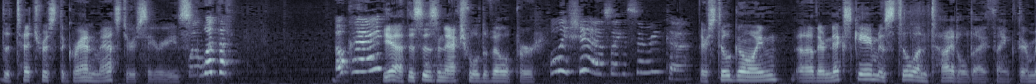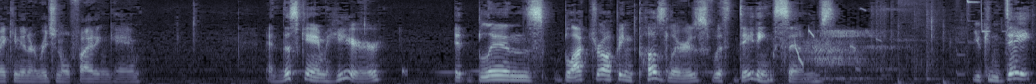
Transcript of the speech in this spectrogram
the Tetris the Grandmaster series. Wait, what the? F- okay. Yeah, this is an actual developer. Holy shit! I was like, it's Sarika. They're still going. Uh, their next game is still untitled, I think. They're making an original fighting game. And this game here, it blends block dropping puzzlers with dating sims. you can date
